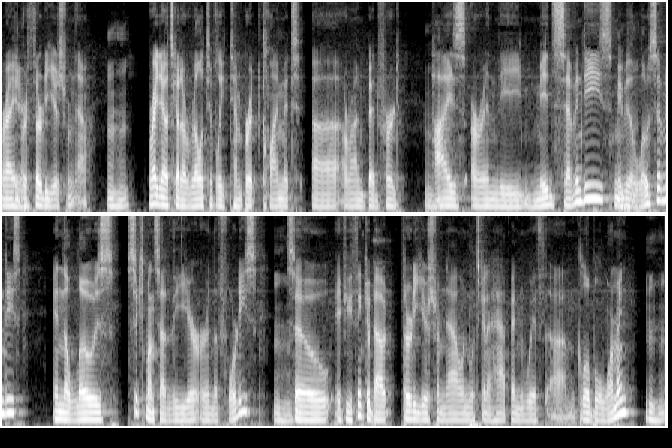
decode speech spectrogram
right, or 30 years from now. Mm-hmm. Right now, it's got a relatively temperate climate uh, around Bedford. Highs are in the mid 70s, maybe the low 70s, and the lows six months out of the year are in the 40s. So if you think about 30 years from now and what's going to happen with um, global warming, Mm-hmm.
